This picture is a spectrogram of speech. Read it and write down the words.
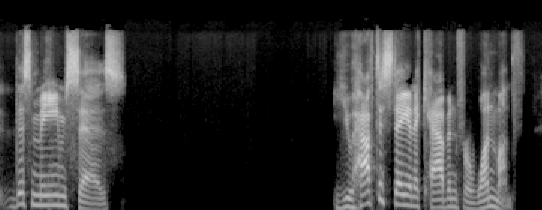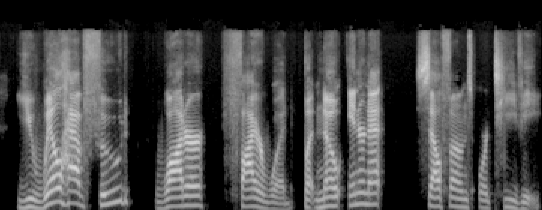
This meme says you have to stay in a cabin for one month. You will have food, water, firewood, but no internet, cell phones, or TV.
